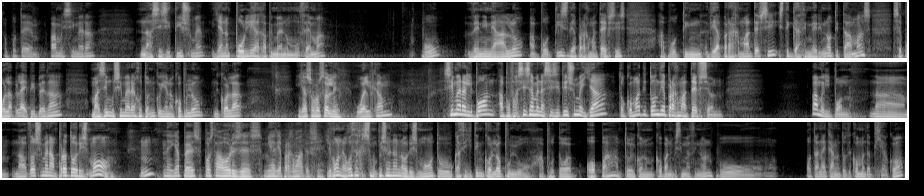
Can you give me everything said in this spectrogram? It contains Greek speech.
Οπότε πάμε σήμερα να συζητήσουμε για ένα πολύ αγαπημένο μου θέμα που δεν είναι άλλο από τις διαπραγματεύσεις από την διαπραγμάτευση στην καθημερινότητά μας σε πολλαπλά επίπεδα. Μαζί μου σήμερα έχω τον Νίκο Γιανακόπουλο. Νικόλα. Γεια σου, Αποστολή. Welcome. Σήμερα λοιπόν αποφασίσαμε να συζητήσουμε για το κομμάτι των διαπραγματεύσεων. Πάμε λοιπόν να, να δώσουμε έναν πρώτο ορισμό. Ναι, για πες, πώς θα όριζες μια διαπραγμάτευση; Λοιπόν, εγώ θα χρησιμοποιήσω έναν ορισμό του καθηγητή Νικολόπουλου από το ΟΠΑ, από το Οικονομικό Πανεπιστήμιο Αθηνών, που όταν έκανα το δικό μου μεταπτυχιακό,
